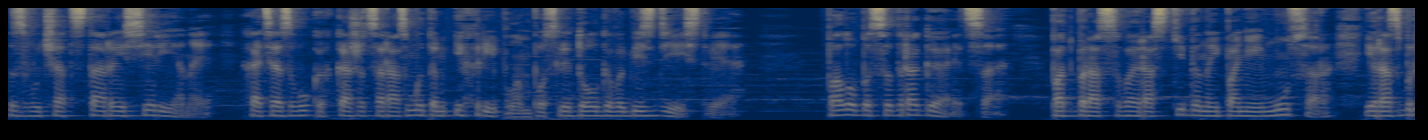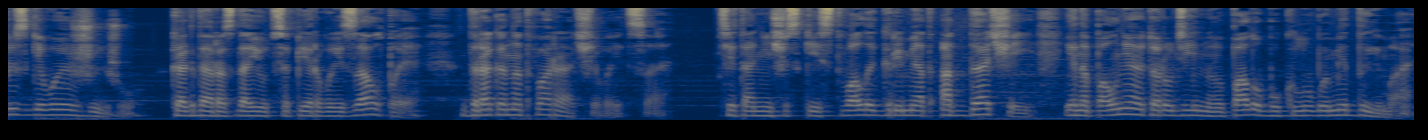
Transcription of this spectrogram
звучат старые сирены, хотя звук их кажется размытым и хриплым после долгого бездействия. Палуба содрогается, подбрасывая раскиданный по ней мусор и разбрызгивая жижу. Когда раздаются первые залпы, Драгон отворачивается. Титанические стволы гремят отдачей и наполняют орудийную палубу клубами дыма.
